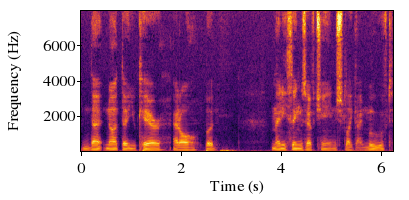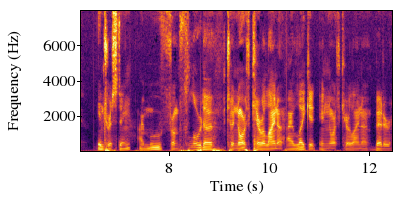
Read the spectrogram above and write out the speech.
That, not that you care at all, but many things have changed. Like, I moved. Interesting. I moved from Florida to North Carolina. I like it in North Carolina better.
